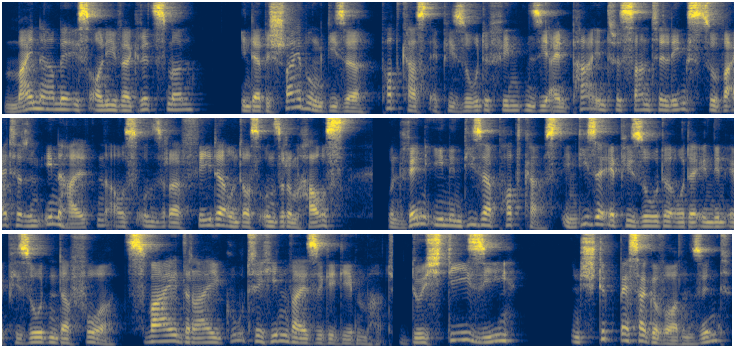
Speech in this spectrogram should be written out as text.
Mein Name ist Oliver Gritzmann in der Beschreibung dieser Podcast-Episode finden Sie ein paar interessante Links zu weiteren Inhalten aus unserer Feder und aus unserem Haus. Und wenn Ihnen dieser Podcast in dieser Episode oder in den Episoden davor zwei, drei gute Hinweise gegeben hat, durch die Sie ein Stück besser geworden sind,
